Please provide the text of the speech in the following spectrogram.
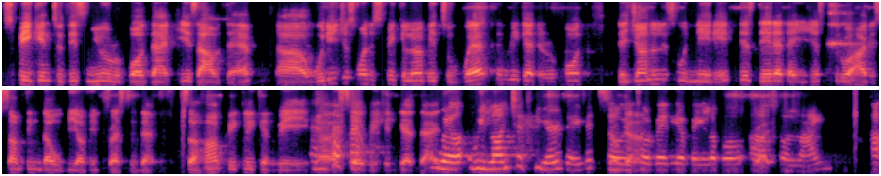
speaking to this new report that is out there. Uh, would you just want to speak a little bit to where can we get the report? The journalists would need it. This data that you just threw out is something that will be of interest to them. So how quickly can we uh, say we can get that? Well, we launched it here, David, so it's already available uh, Right. online. Uh,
